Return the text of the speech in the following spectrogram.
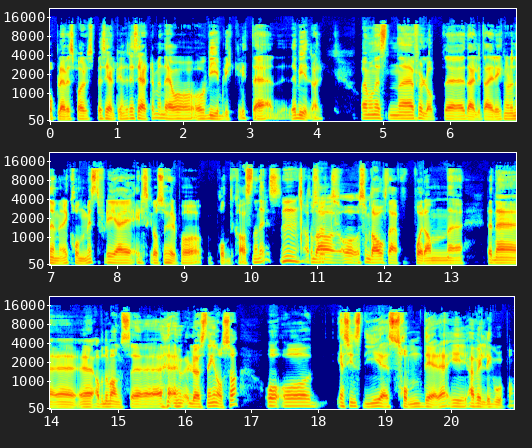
oppleves for spesielt interesserte, men det å, å vie blikket litt, det, det, bidrar. Og Jeg må nesten uh, følge opp deg litt, Eirik, når du nevner Economist, fordi jeg elsker også å høre på podkastene deres. Mm, som, da, og, som, da, ofte er foran uh, denne abonnementsløsningen også. Og, og jeg syns de, som dere, er veldig gode på.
